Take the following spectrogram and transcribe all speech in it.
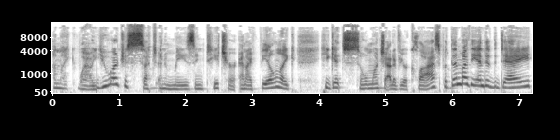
I'm like, wow, you are just such an amazing teacher. And I feel like he gets so much out of your class. But then by the end of the day,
